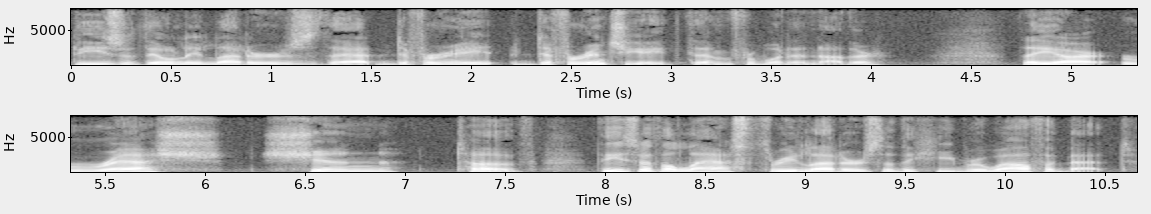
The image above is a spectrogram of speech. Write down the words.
these are the only letters that differentiate them from one another. They are Resh, Shin, Tov. These are the last three letters of the Hebrew alphabet.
